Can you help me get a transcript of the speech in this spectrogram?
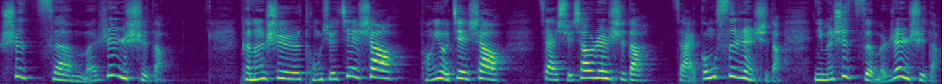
是怎么认识的？可能是同学介绍、朋友介绍，在学校认识的，在公司认识的。你们是怎么认识的？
